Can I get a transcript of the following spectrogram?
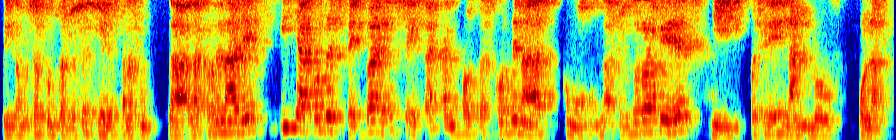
digamos, apuntando hacia el está la, la, coordenada Y, y ya con respecto a eso se sacan otras coordenadas como la pseudo rapidez y pues el ángulo polar.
